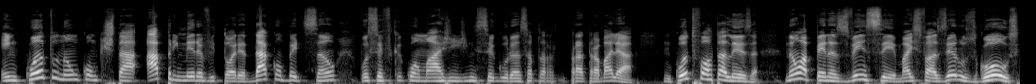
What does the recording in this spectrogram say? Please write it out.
Enquanto não conquistar a primeira vitória da competição, você fica com a margem de insegurança para trabalhar. Enquanto Fortaleza não apenas vencer, mas fazer os gols,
